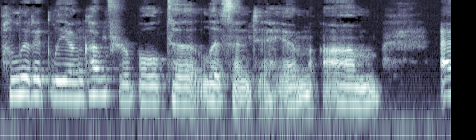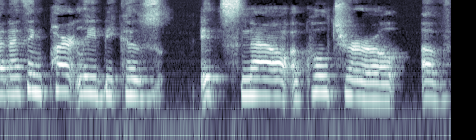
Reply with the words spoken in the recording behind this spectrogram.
politically uncomfortable to listen to him. Um, and I think partly because it's now a culture of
